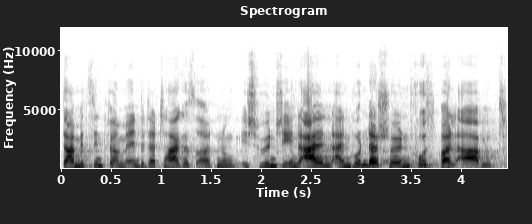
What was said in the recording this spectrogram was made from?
Damit sind wir am Ende der Tagesordnung. Ich wünsche Ihnen allen einen wunderschönen Fußballabend.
